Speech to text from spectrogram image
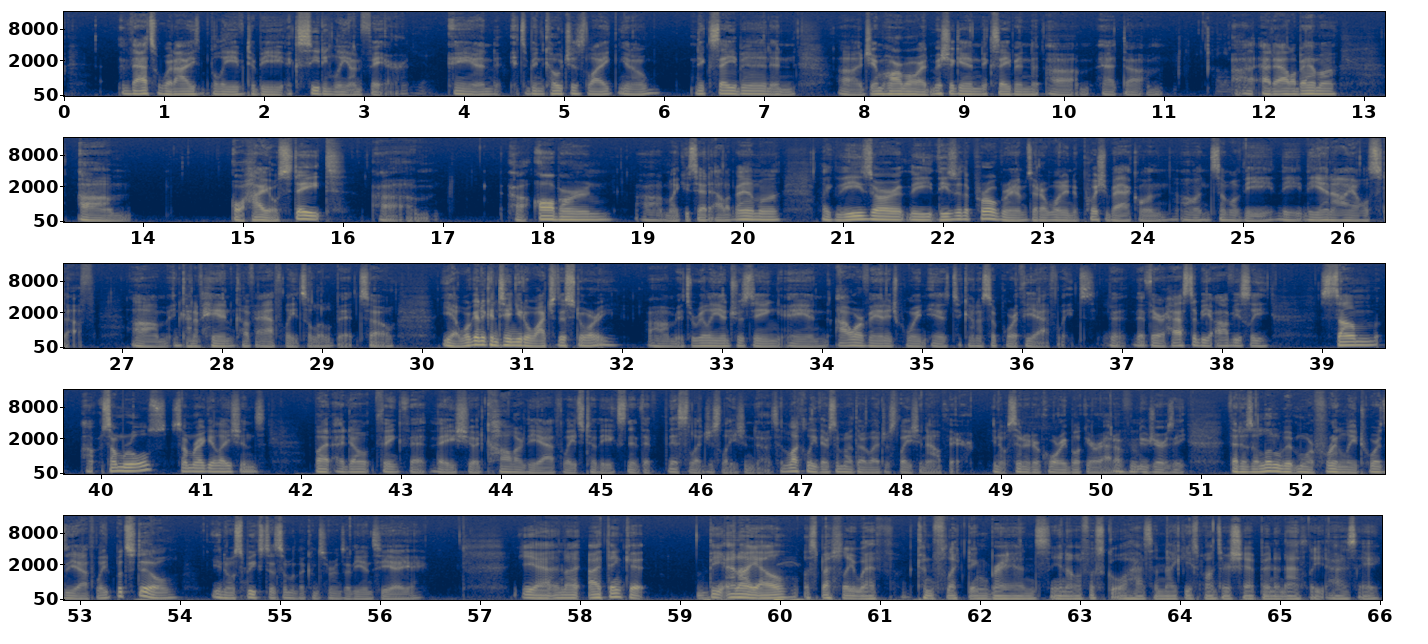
That's what I believe to be exceedingly unfair. And it's been coaches like, you know, Nick Saban and uh, Jim Harbaugh at Michigan, Nick Saban um, at, um, Alabama. Uh, at Alabama, um, Ohio State, um, uh, Auburn, um, like you said, Alabama. Like these are the these are the programs that are wanting to push back on on some of the the, the NIL stuff um, and kind of handcuff athletes a little bit. So, yeah, we're going to continue to watch this story. Um, it's really interesting, and our vantage point is to kind of support the athletes. Yeah. That, that, there has to be obviously some uh, some rules, some regulations but I don't think that they should collar the athletes to the extent that this legislation does. And luckily, there's some other legislation out there. You know, Senator Cory Booker out of mm-hmm. New Jersey that is a little bit more friendly towards the athlete, but still, you know, speaks to some of the concerns of the NCAA. Yeah, and I, I think it the NIL, especially with conflicting brands, you know, if a school has a Nike sponsorship and an athlete has a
